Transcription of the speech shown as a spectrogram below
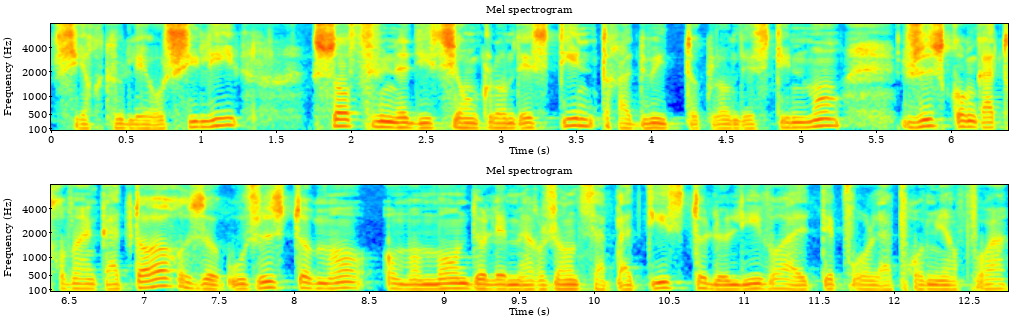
circulé au Chili, sauf une édition clandestine, traduite clandestinement, jusqu'en 94, où justement, au moment de l'émergence zapatiste, le livre a été pour la première fois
